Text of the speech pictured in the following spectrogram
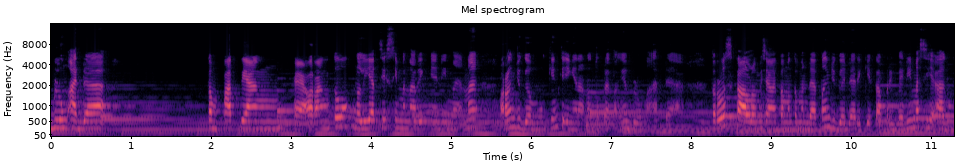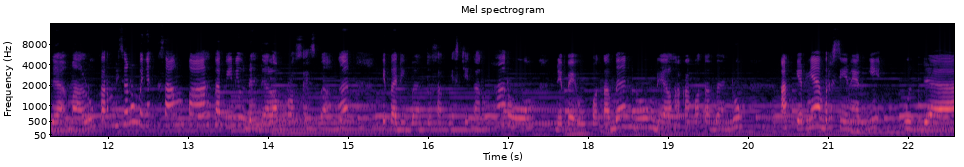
belum ada tempat yang kayak orang tuh ngelihat sisi menariknya di mana, orang juga mungkin keinginan untuk datangnya belum ada. Terus kalau misalnya teman-teman datang juga dari kita pribadi masih agak malu karena di sana banyak sampah. Tapi ini udah dalam proses banget. Kita dibantu Satgas Citarum Harum, DPU Kota Bandung, DLHK Kota Bandung. Akhirnya bersinergi udah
